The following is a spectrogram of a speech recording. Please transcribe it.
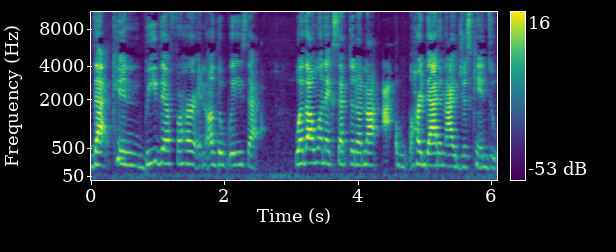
that can be there for her in other ways that, whether I want to accept it or not, I, her dad and I just can't do.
